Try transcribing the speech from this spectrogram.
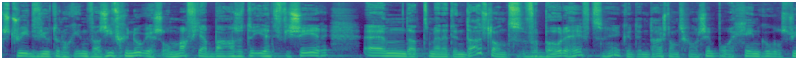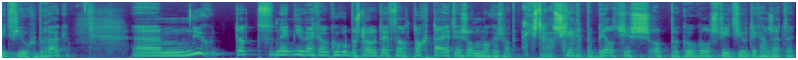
Street View er nog invasief genoeg is om maffiabazen te identificeren. En dat men het in Duitsland verboden heeft. Je kunt in Duitsland gewoon simpelweg geen Google Street View gebruiken. Um, nu, dat neemt niet weg dat Google besloten heeft dat het toch tijd is om nog eens wat extra scherpe beeldjes op Google Street View te gaan zetten.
